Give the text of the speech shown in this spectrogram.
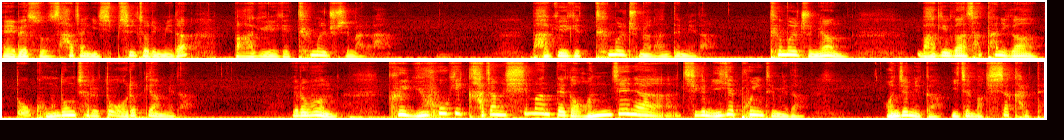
에베소서 4장 27절입니다. 마귀에게 틈을 주지 말라. 마귀에게 틈을 주면 안 됩니다. 틈을 주면 마귀가 사탄이가 또 공동체를 또 어렵게 합니다. 여러분, 그 유혹이 가장 심한 때가 언제냐? 지금 이게 포인트입니다. 언제입니까? 이제 막 시작할 때.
